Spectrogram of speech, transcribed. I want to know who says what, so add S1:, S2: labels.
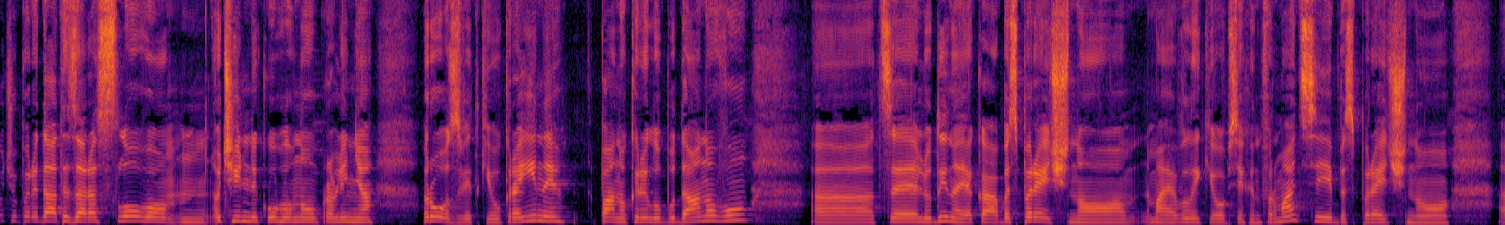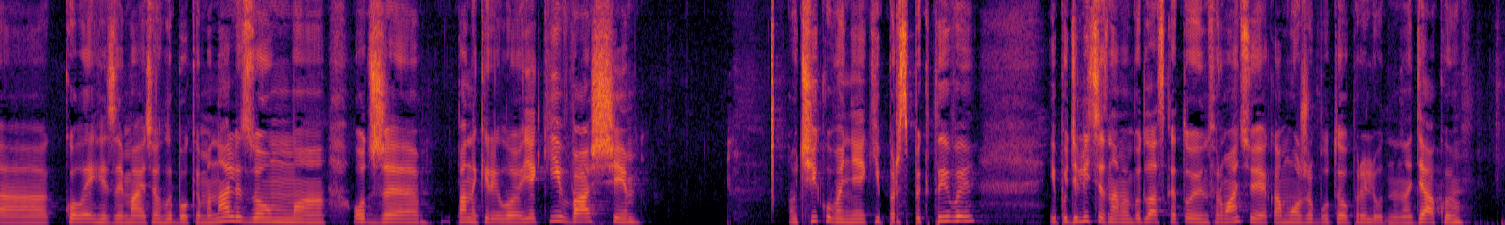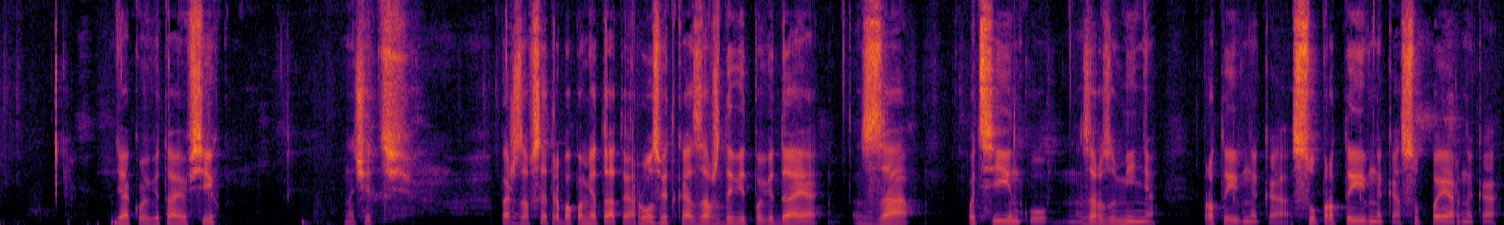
S1: Хочу передати зараз слово очільнику головного управління розвідки України пану Кирилу Буданову. Е, Це людина, яка безперечно має великий обсяг інформації. Безперечно, е, колеги займаються глибоким аналізом. Е, Отже, пане Кирило, які ваші очікування, які перспективи? І поділіться з нами, будь ласка, тою інформацією, яка може бути оприлюднена. Дякую.
S2: Дякую, вітаю всіх. Значить, перш за все, треба пам'ятати, розвідка завжди відповідає за оцінку, за розуміння противника, супротивника, суперника,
